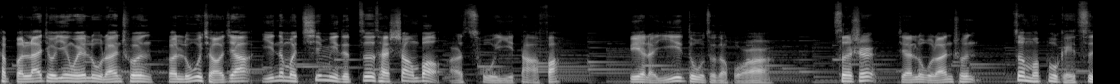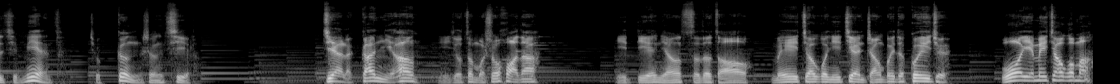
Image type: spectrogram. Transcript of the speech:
他本来就因为陆兰春和卢小佳以那么亲密的姿态上报而醋意大发，憋了一肚子的火。此时见陆兰春这么不给自己面子，就更生气了。见了干娘你就这么说话的？你爹娘死得早，没教过你见长辈的规矩，我也没教过吗？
